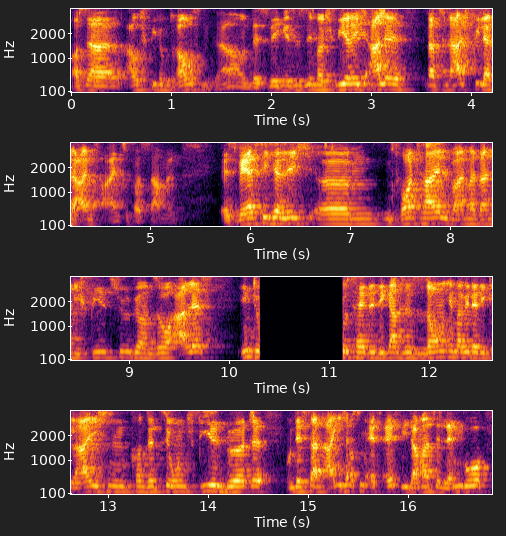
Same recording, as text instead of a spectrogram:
aus der Ausspielung draußen. Ja? Und deswegen ist es immer schwierig, alle Nationalspieler in einen Verein zu versammeln. Es wäre sicherlich ähm, ein Vorteil, weil man dann die Spielzüge und so alles hätte, die ganze Saison immer wieder die gleichen Konzeptionen spielen würde und das dann eigentlich aus dem FF, wie damals in Lemgo,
